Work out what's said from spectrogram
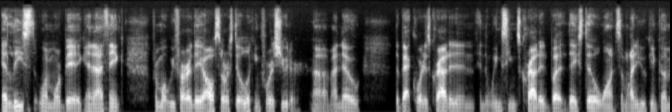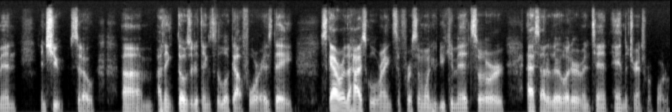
at least one more big, and I think from what we've heard, they also are still looking for a shooter. Um, I know the backcourt is crowded and, and the wing seems crowded, but they still want somebody who can come in and shoot. So um, I think those are the things to look out for as they scour the high school ranks for someone who decommits or asks out of their letter of intent and the transfer portal.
